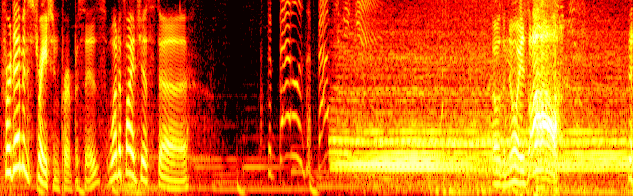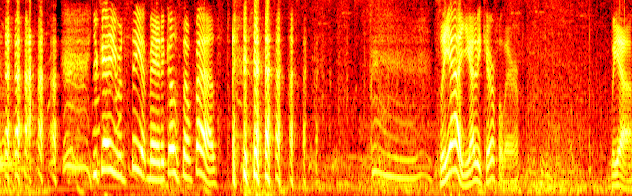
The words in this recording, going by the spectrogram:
For demonstration purposes, what if I just, uh... Oh, the noise. Oh! you can't even see it, man. It goes so fast. so yeah, you gotta be careful there. But yeah,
